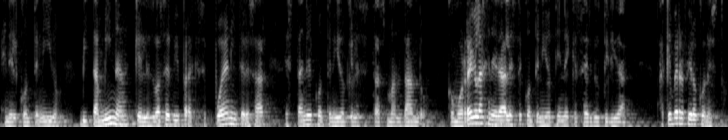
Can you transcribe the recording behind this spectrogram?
en el contenido. Vitamina que les va a servir para que se puedan interesar está en el contenido que les estás mandando. Como regla general, este contenido tiene que ser de utilidad. ¿A qué me refiero con esto?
